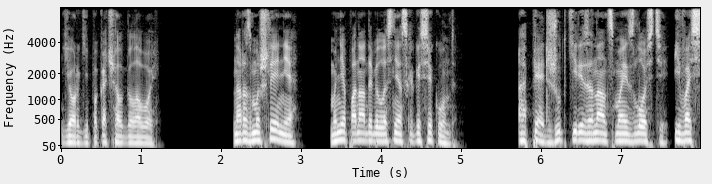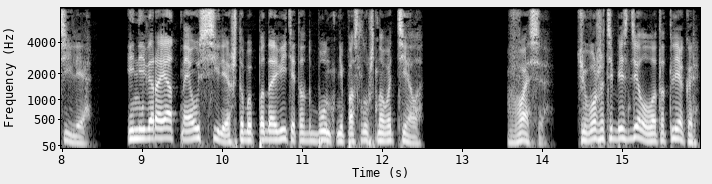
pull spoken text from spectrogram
Георгий покачал головой. На размышление мне понадобилось несколько секунд. Опять жуткий резонанс моей злости и Василия. И невероятное усилие, чтобы подавить этот бунт непослушного тела. «Вася, чего же тебе сделал этот лекарь,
